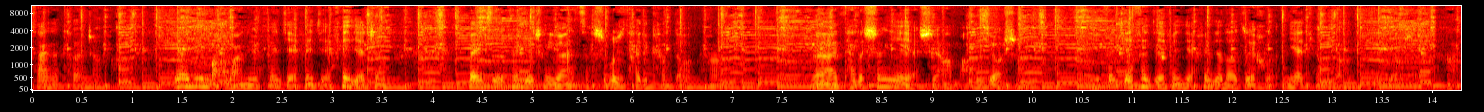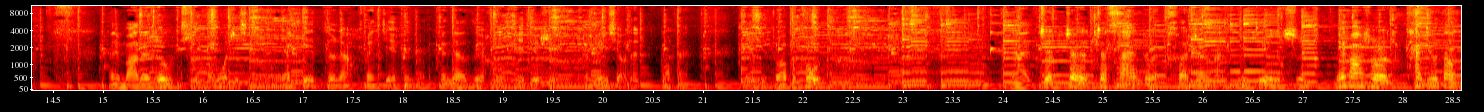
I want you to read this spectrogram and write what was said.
三个特征啊。因为你马嘛，你分解、分解、分解成分子，分解成原子，是不是它就看不到了啊？那它的声音也是啊，马的叫声。你分解分解分解分解到最后，你也听不到它的叫声啊。那马的肉体和物质形态也可以这样分解分解，分到最后，也就是很微小的部分，也就抓不住了啊。那这这这三种特征呢，你就是没法说探究到底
